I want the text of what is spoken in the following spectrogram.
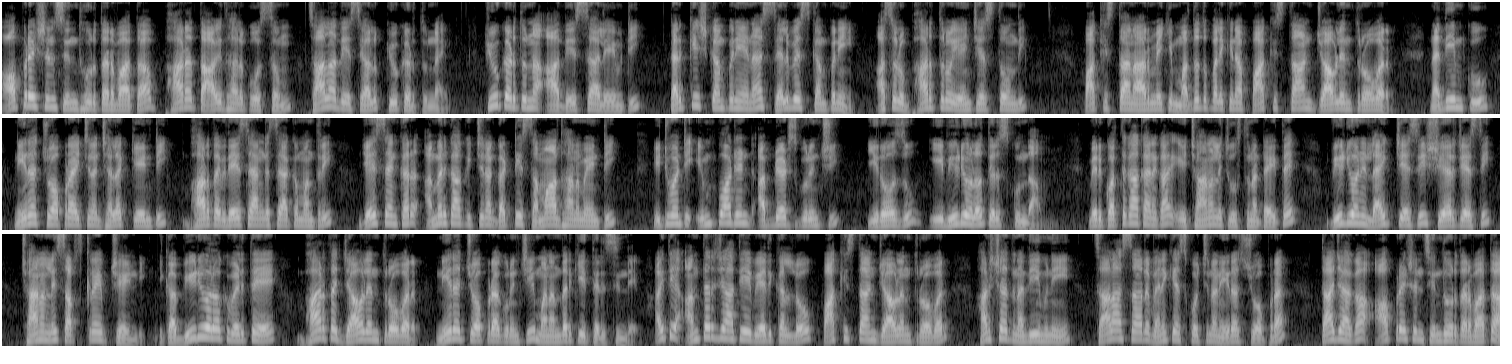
Operation Sindoor తర్వాత భారత ఆయుధాల కోసం చాలా దేశాలు క్యూ కడుతున్నాయి. క్యూ కడుతున్న ఆ దేశాలేమిటి? టర్కిష్ కంపెనీ అయిన సెల్బెస్ కంపెనీ అసలు భారత్లో ఏం చేస్తోంది? పాకిస్తాన్ ఆర్మీకి మద్దతు పలికిన పాకిస్తాన్ జావ్లిన్ త్రోవర్ నదీంకు నీరజ్ చోప్రా ఇచ్చిన ఝలక్ ఏంటి భారత విదేశాంగ శాఖ మంత్రి జయశంకర్ అమెరికాకు ఇచ్చిన గట్టి సమాధానం ఏంటి ఇటువంటి ఇంపార్టెంట్ అప్డేట్స్ గురించి ఈరోజు ఈ వీడియోలో తెలుసుకుందాం. మీరు కొత్తగా కనుక ఈ ఛానల్ని చూస్తున్నట్టయితే వీడియోని లైక్ చేసి షేర్ చేసి ఛానల్ని సబ్స్క్రైబ్ చేయండి. ఇక వీడియోలోకి వెళితే భారత జావలిన్ త్రోవర్ నీరజ్ చోప్రా గురించి మనందరికీ తెలిసిందే. అయితే అంతర్జాతీయ వేదికల్లో పాకిస్తాన్ జావలిన్ త్రోవర్ హర్షద్ నదీమ్ని చాలాసార్లు వెనకేసుకొచ్చిన నీరజ్ చోప్రా తాజాగా ఆపరేషన్ సింధూర్ తర్వాత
